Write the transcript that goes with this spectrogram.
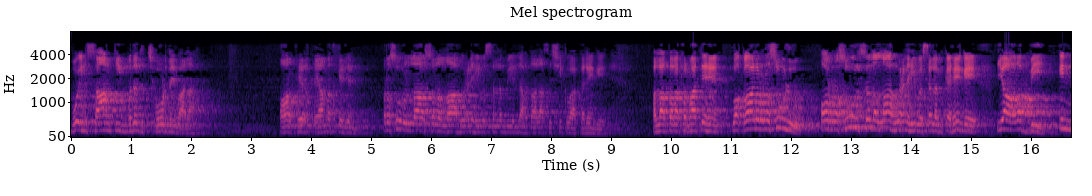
وہ انسان کی مدد چھوڑنے والا ہے۔ اور پھر قیامت کے دن رسول اللہ صلی اللہ علیہ وسلم بھی اللہ تعالیٰ سے شکوا کریں گے۔ اللہ تعالیٰ فرماتے ہیں، وقال رسول اور رسول صلی اللہ علیہ وسلم کہیں گے، یا ربی، ان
